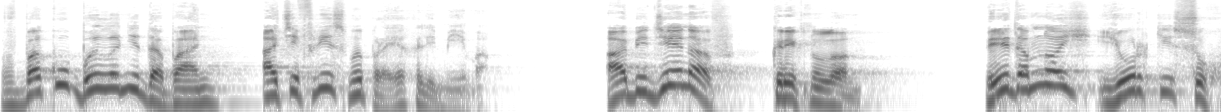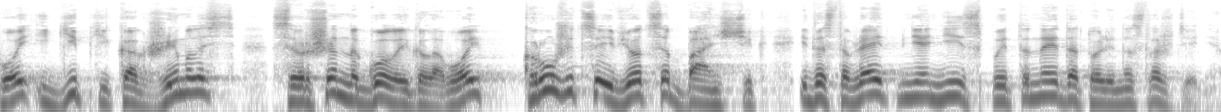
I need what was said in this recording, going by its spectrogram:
В Баку было не до бань, а Тифлис мы проехали мимо. «Абединов!» — крикнул он. Передо мной юркий, сухой и гибкий, как жимолость, совершенно голой головой, кружится и вьется банщик и доставляет мне неиспытанное дотоле наслаждение.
